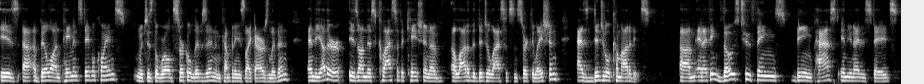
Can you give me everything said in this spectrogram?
is uh, a bill on payment stablecoins, which is the world Circle lives in and companies like ours live in. And the other is on this classification of a lot of the digital assets in circulation as digital commodities. Um, and I think those two things being passed in the United States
